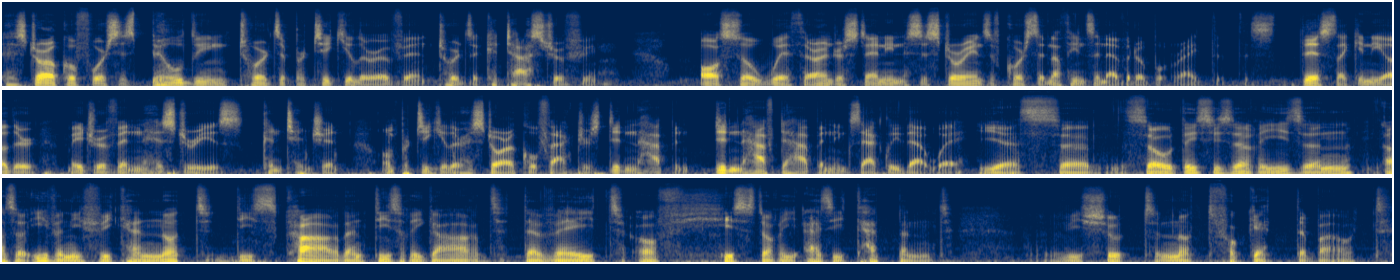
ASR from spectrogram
historical forces building towards a particular event, towards a catastrophe also with our understanding as historians, of course, that nothing's inevitable, right? That this, this, like any other major event in history, is contingent on particular historical factors. Didn't happen, didn't have to happen exactly that way. Yes. Uh, so this is a reason. Also, even if we cannot discard and disregard the weight of history as it happened, we should not forget about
